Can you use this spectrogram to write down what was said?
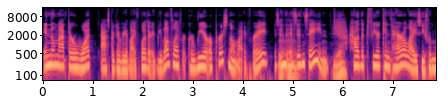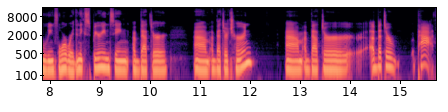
and no matter what aspect of your life, whether it be love life or career or personal life, right? It's in, it's insane yeah. how that fear can paralyze you from moving forward and experiencing a better um, a better turn um, a better a better path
